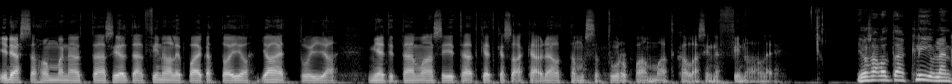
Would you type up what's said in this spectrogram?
idässä homma näyttää siltä, että finaalipaikat on jo jaettu ja mietitään vaan siitä, että ketkä saa käydä ottamassa turpaan matkalla sinne finaaleihin. Jos aloitetaan Cleveland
